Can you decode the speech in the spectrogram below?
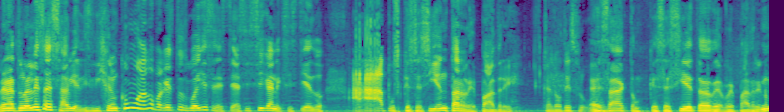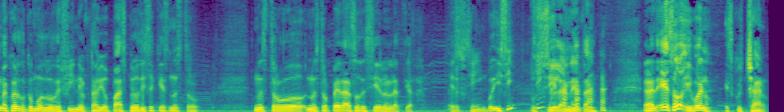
la naturaleza es sabia. Di- Dijeron, ¿cómo hago para que estos güeyes este, así sigan existiendo? Ah, pues que se sienta repadre. Que lo disfruten. Exacto, que se sienta de repadre. No me acuerdo cómo lo define Octavio Paz, pero dice que es nuestro, nuestro, nuestro pedazo de cielo en la tierra. Pues sí. Y sí, pues sí, la neta. La neta, Eso, y bueno, escuchar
